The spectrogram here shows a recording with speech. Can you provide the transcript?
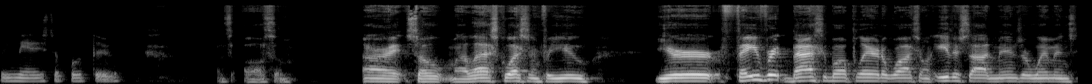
we managed to pull through. That's awesome. All right. So my last question for you: Your favorite basketball player to watch on either side, men's or women's,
